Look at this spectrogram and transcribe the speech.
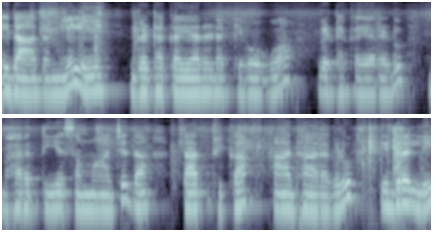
ಇದಾದ ಮೇಲೆ ಘಟಕ ಎರಡಕ್ಕೆ ಹೋಗುವ ಘಟಕ ಎರಡು, ಭಾರತೀಯ ಸಮಾಜದ ತಾತ್ವಿಕ ಆಧಾರಗಳು. ಇದರಲ್ಲಿ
